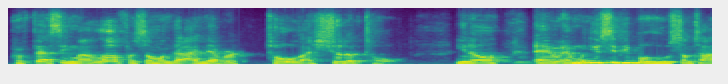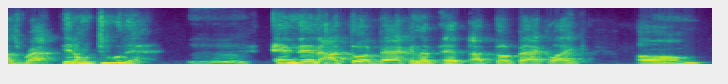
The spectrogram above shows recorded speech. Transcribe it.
professing my love for someone that I never told, I should have told, you know? And, and when you see people who sometimes rap, they don't do that. Mm-hmm. And then I thought back and I, I thought back like, um,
